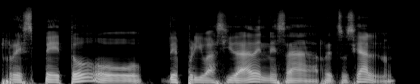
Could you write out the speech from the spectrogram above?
respeto o de privacidad en esa red social, ¿no?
